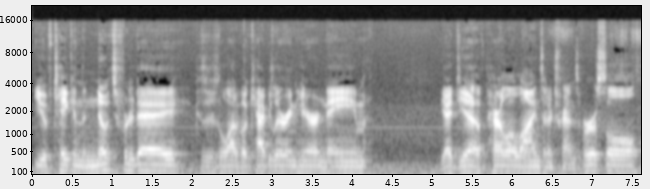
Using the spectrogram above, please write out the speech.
you have taken the notes for today because there's a lot of vocabulary in here, name, the idea of parallel lines and a transversal,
